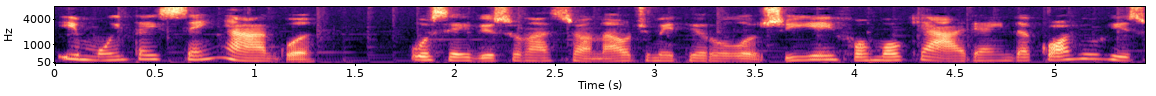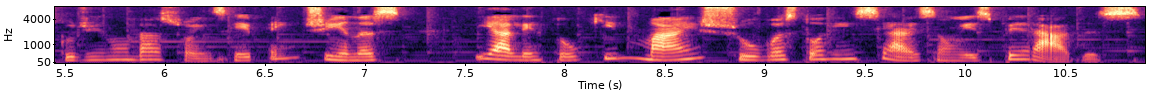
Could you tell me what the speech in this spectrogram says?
e muitas sem água. O Serviço Nacional de Meteorologia informou que a área ainda corre o risco de inundações repentinas e alertou que mais chuvas torrenciais são esperadas.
